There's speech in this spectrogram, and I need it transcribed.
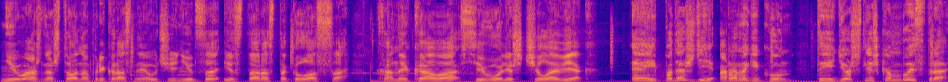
Неважно, что она прекрасная ученица и староста класса. Ханекава всего лишь человек. Эй, подожди, Арараги-кун, ты идешь слишком быстро.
